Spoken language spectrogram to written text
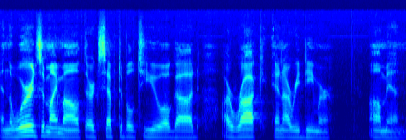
and the words of my mouth are acceptable to you, O God, our rock and our redeemer. Amen.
